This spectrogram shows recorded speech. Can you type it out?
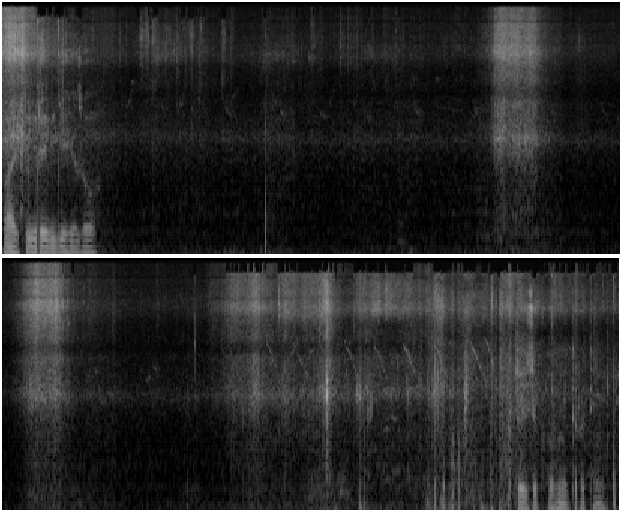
ભાઈ તું રેવી ગઈ છે જો જોઈ શકો મિત્રો તમે.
